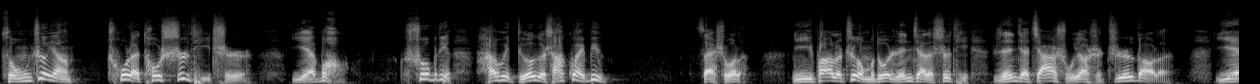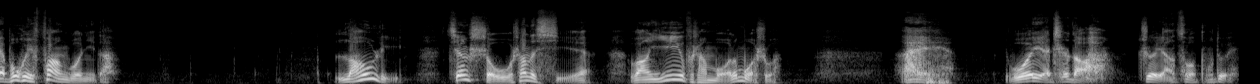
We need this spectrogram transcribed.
总这样出来偷尸体吃也不好。”说不定还会得个啥怪病。再说了，你扒了这么多人家的尸体，人家家属要是知道了，也不会放过你的。老李将手上的血往衣服上抹了抹，说：“哎，我也知道这样做不对，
